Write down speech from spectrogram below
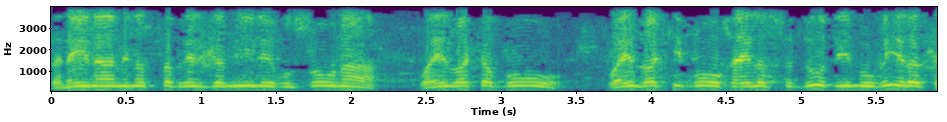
banayna min asabr ljamili husuna wain rakabuu وإن ركبوا خيل السدود مغيرة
